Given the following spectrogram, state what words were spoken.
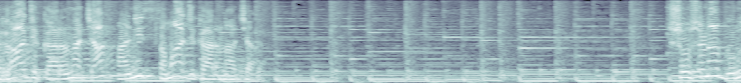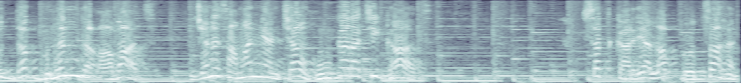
राजकारणाच्या आणि समाजकारणाच्या. शोषणाविरुद्ध बुलंद आवाज जनसामान्यांच्या हुंकाराची गाज. सत्कार्याला प्रोत्साहन.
